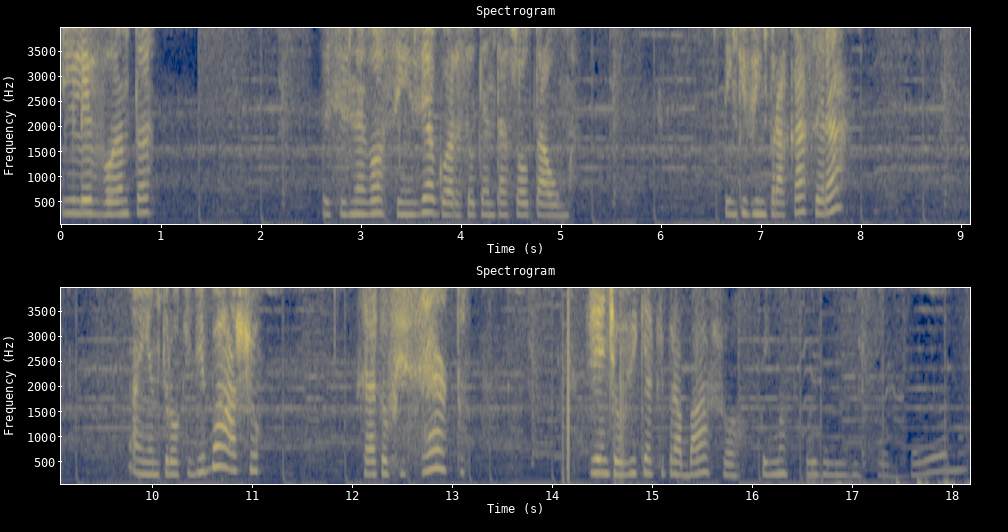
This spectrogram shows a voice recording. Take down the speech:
e levanta esses negocinhos. E agora se eu tentar soltar uma? Tem que vir pra cá, será? Aí entrou aqui de baixo. Será que eu fiz certo? Gente, eu vi que aqui pra baixo, ó, tem umas coisas ali rodando.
